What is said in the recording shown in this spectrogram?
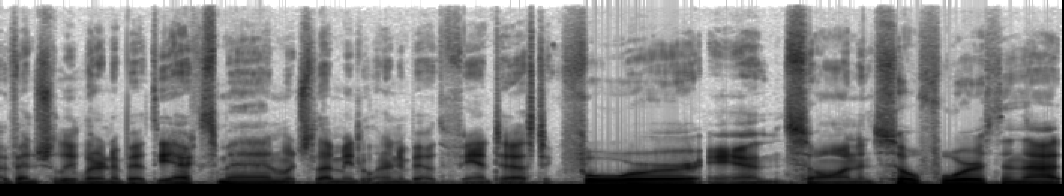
eventually learn about the X Men, which led me to learn about the Fantastic Four, and so on and so forth. And that,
